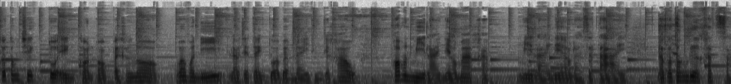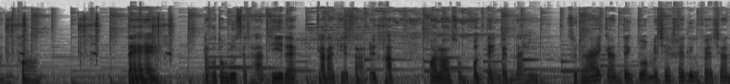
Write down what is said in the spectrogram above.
ก็ต้องเช็คตัวเองก่อนออกไปข้างนอก ว่าวันนี้เราจะแต่งตัวแบบไหนถึงจะเข้า เพราะมันมีหลายแนวมากครับ มีหลายแนวหลายสไตล์ เราก็ต้องเลือกคัดสรรก่อน แต่เราก็ต้องดูสถานที่และกาลเทศะด้วยครับ ว่าเราสมควรแต่งแบบไหน สุดท้ายการแต่งตัวไม่ใช่แค่เรื่องแฟชั่น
